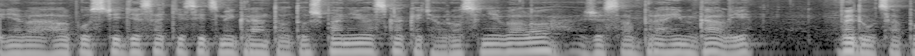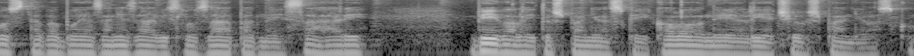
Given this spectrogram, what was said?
neváhal pustiť 10 tisíc migrantov do Španielska, keď ho rozhnevalo, že sa Brahim Gali, vedúca postava boja za nezávislosť západnej Sahary, bývalej to španielskej kolónie, liečil v Španielsku.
